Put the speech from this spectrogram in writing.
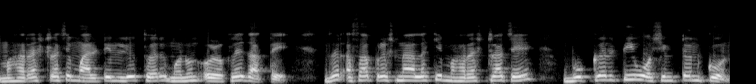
महाराष्ट्राचे मार्टिन ल्युथर म्हणून ओळखले जाते. जर असा प्रश्न आला की महाराष्ट्राचे बुकर टी वॉशिंग्टन कोण?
